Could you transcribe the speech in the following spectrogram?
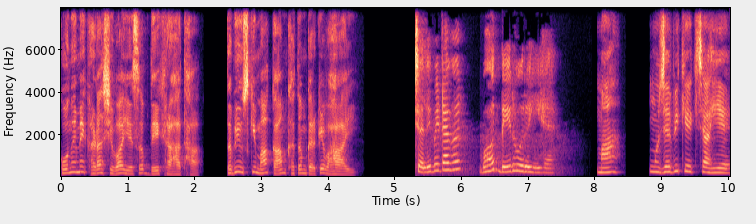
कोने में खड़ा शिवा ये सब देख रहा था। तभी उसकी माँ काम खत्म करके वहाँ आई। चले बेटा घर बहुत देर हो रही है। माँ मुझे भी केक चाहिए।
